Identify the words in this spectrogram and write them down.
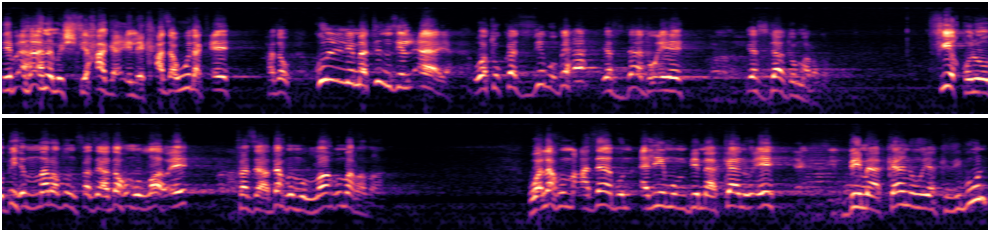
يبقى أنا مش في حاجة إليك. هزودك إيه؟ هزود. كل ما تنزل آية وتكذب بها يزداد إيه؟ يزداد مرضا في قلوبهم مرض فزادهم الله إيه؟ فزادهم الله مرضا. ولهم عذاب أليم بما كانوا إيه؟ بما كانوا يكذبون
